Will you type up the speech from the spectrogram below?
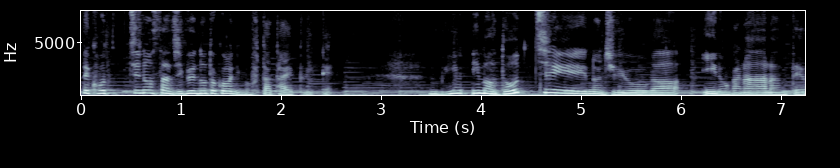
でこっちのさ自分のところにも2タイプいて。今どっちの需要がいいのかななんて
